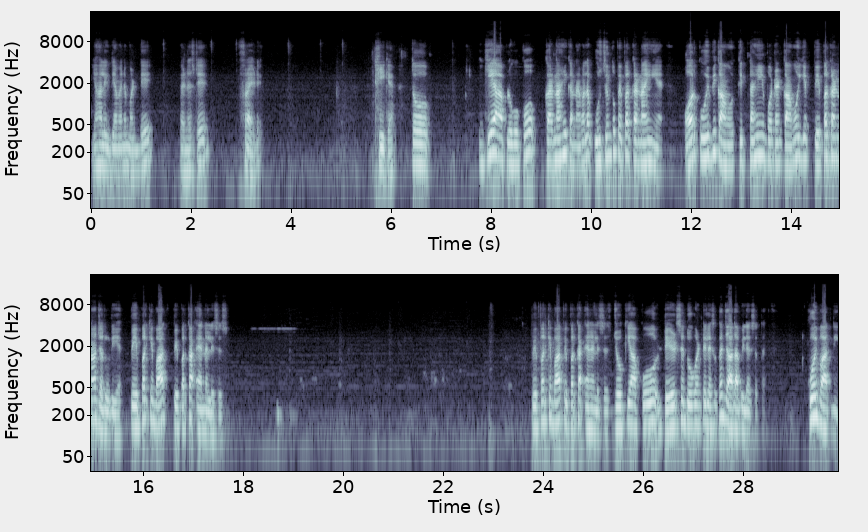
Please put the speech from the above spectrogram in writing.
यहाँ लिख दिया मैंने मंडे वेनसडे फ्राइडे ठीक है। तो ये आप लोगों को करना ही करना है। मतलब उस दिन तो पेपर करना ही है। और कोई भी काम हो, कितना ही इंपॉर्टेंट काम हो, ये पेपर करना ज़रूरी है। पेपर के बाद पेपर का एनालिसिस पेपर के बाद पेपर का एनालिसिस जो कि आपको डेढ़ से दो घंटे ले सकता है, ज़्यादा भी ले सकता है। कोई बात नहीं,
